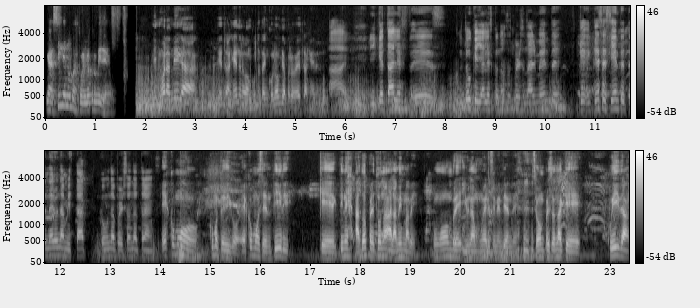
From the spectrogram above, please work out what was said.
ya, ya. sigue nomás con el otro video. Mi mejor amiga es transgénero, aunque está en Colombia, pero es transgénero. Ah, ¿y qué tal es, tú que ya les conoces personalmente, ¿qué, ¿qué, se siente tener una amistad con una persona trans? Es como, ¿cómo te digo? Es como sentir que tienes a dos personas a la misma vez, un hombre y una mujer, ¿sí me entiendes? Son personas que cuidan,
